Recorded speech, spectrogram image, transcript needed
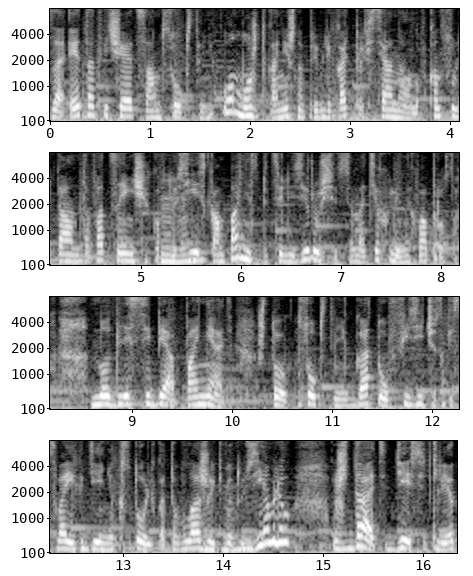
За это отвечает сам собственник. Он может, конечно, привлекать профессионалов, консультантов, оценщиков, угу. то есть есть компании, специализирующиеся на тех или иных вопросах. Но для себя понять, что собственник готов физически своих денег столько-то вложить угу. в эту землю, ждать 10 лет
